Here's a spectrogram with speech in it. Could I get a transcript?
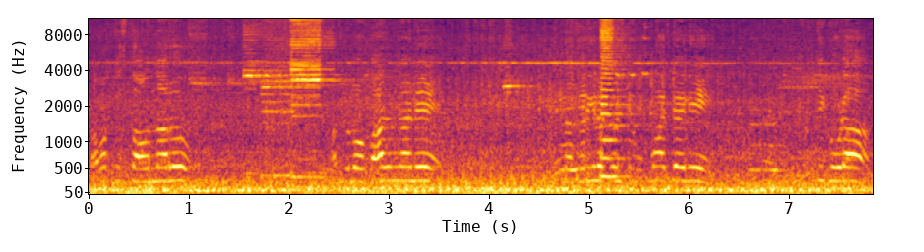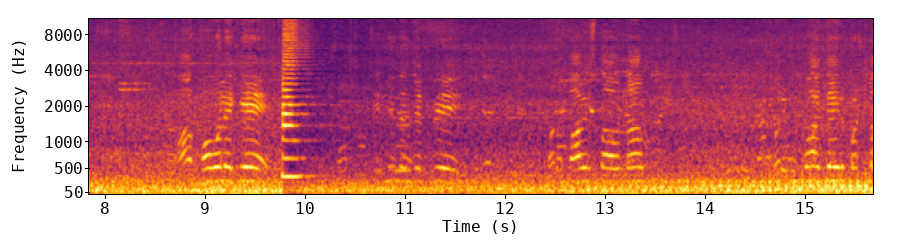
ప్రవర్తిస్తూ ఉన్నారు. అందులో భాగంగానే జరిగినటువంటి ఉపాధ్యాయుని వృత్తి కూడా ఆ కోవలకే చెందిందని చెప్పి మనం భావిస్తూ ఉన్నాం. మరి ఉపాధ్యాయుని పట్ల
